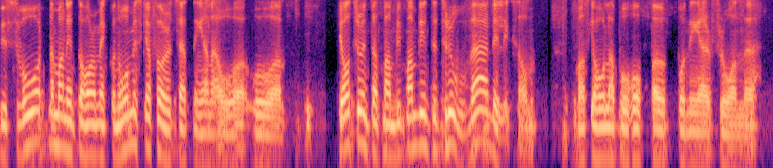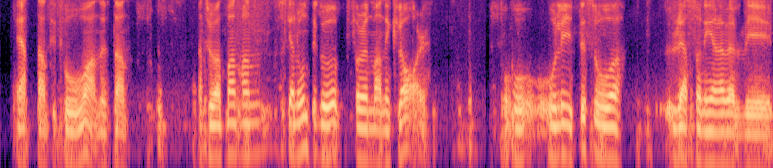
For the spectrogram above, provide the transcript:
det är svårt när man inte har de ekonomiska förutsättningarna och, och jag tror inte att man blir, man blir inte trovärdig liksom. Man ska hålla på och hoppa upp och ner från eh, ettan till tvåan utan jag tror att man, man ska nog inte gå upp förrän man är klar. Och, och, och lite så resonerar väl vi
